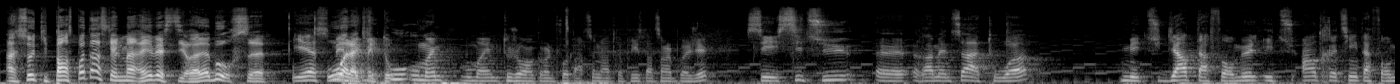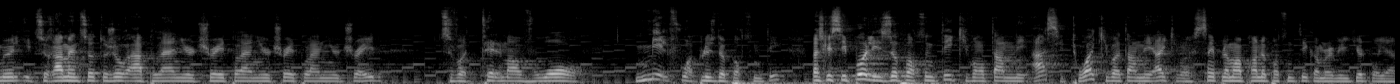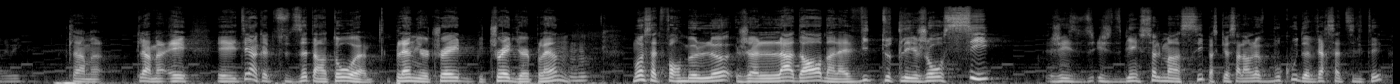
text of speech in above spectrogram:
À ceux qui pensent potentiellement à investir à la bourse. Yes. Ou à la crypto. ou, ou même, ou même, toujours encore une fois, partir d'une entreprise, partir d'un projet. C'est si tu euh, ramènes ça à toi, mais tu gardes ta formule et tu entretiens ta formule et tu ramènes ça toujours à plan your trade, plan your trade, plan your trade, tu vas tellement voir mille fois plus d'opportunités. Parce que c'est pas les opportunités qui vont t'emmener à, c'est toi qui vas t'emmener à et qui va simplement prendre l'opportunité comme un véhicule pour y arriver. Clairement. Clairement. Et tu sais, quand tu disais tantôt euh, plan your trade puis trade your plan, moi, cette formule-là, je l'adore dans la vie de tous les jours. Si, je dis bien seulement si, parce que ça enlève beaucoup de versatilité,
